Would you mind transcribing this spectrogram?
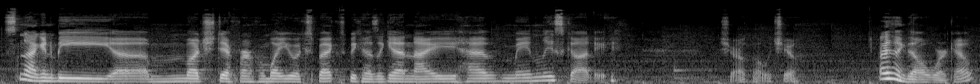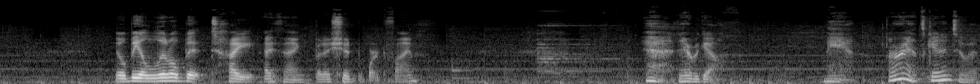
It's not going to be uh, much different from what you expect because, again, I have mainly Skadi. Sure, I'll go with you. I think that'll work out. It'll be a little bit tight, I think, but it should work fine. Yeah, there we go. Man, Alright, let's get into it.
